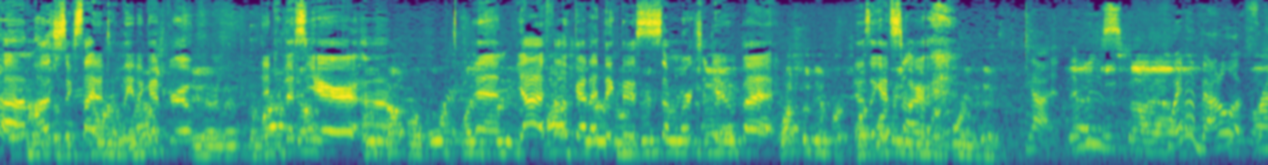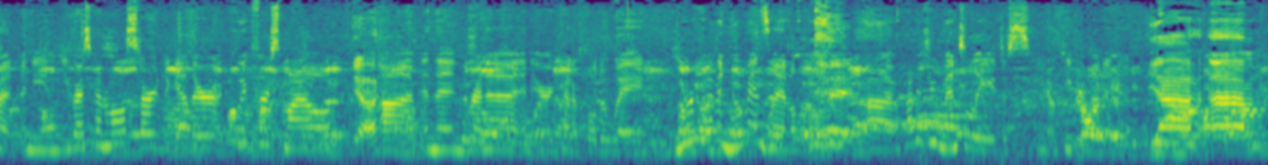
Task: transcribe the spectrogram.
um, I was just excited to lead a good group into this year. Um, and yeah, it felt good. I think there's some work to do, but it was a good start. Yeah, it was quite a battle up front. I mean, you guys kind of all started together, quick first mile, Yeah. um, and then Brenna and Erin kind of pulled away. You were kind of in no man's land a little bit. Uh, how did you mentally just, you know, keep your head in it? Yeah, um,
